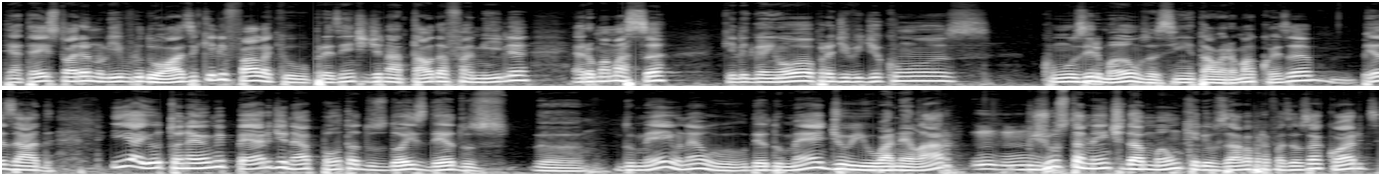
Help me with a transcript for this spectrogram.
Tem até a história no livro do Ozzy que ele fala que o presente de Natal da família era uma maçã, que ele ganhou pra dividir com os com os irmãos, assim e tal. Era uma coisa pesada. E aí o Tony Iommi perde, né, a ponta dos dois dedos do, do meio, né, o dedo médio e o anelar, Uhum. justamente da mão que ele usava para fazer os acordes.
